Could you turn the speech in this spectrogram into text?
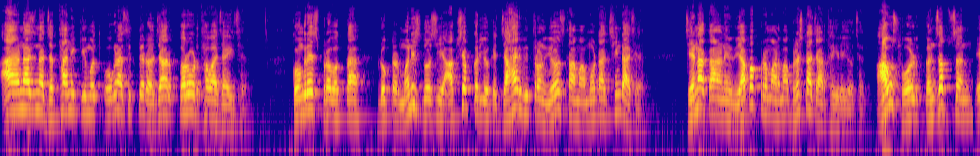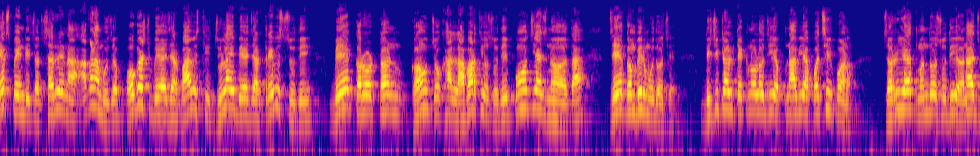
આ અનાજના જથ્થાની કિંમત ઓગણસિત્તેર હજાર કરોડ થવા જાય છે. કોંગ્રેસ પ્રવક્તા ડૉક્ટર મનીષ દોશીએ આક્ષેપ કર્યો કે જાહેર વિતરણ વ્યવસ્થામાં મોટા છીંડા છે, જેના કારણે વ્યાપક પ્રમાણમાં ભ્રષ્ટાચાર થઈ રહ્યો છે. હાઉસ હોલ્ડ કન્ઝપ્શન એક્સપેન્ડિચર સર્વેના આંકડા મુજબ ઓગસ્ટ બે હજાર બાવીસથી જુલાઈ બે હજાર ત્રેવીસ સુધી બે કરોડ ટન ઘઉં ચોખા લાભાર્થીઓ સુધી પહોંચ્યા જ ન હતા, જે ગંભીર મુદ્દો છે. ડિજિટલ ટેકનોલોજી અપનાવ્યા પછી પણ જરૂરિયાતમંદો સુધી અનાજ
